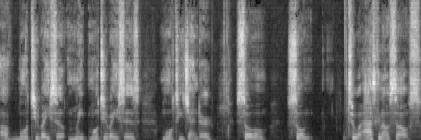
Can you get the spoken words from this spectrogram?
of multi-racial, multi-races, multi-gender. So, so to asking ourselves,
